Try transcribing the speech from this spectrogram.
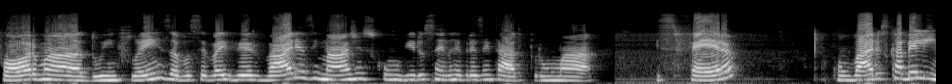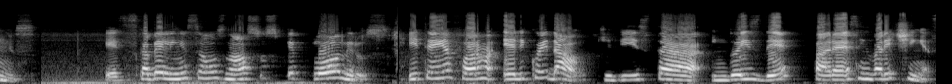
forma do influenza, você vai ver várias imagens com o vírus sendo representado por uma esfera com vários cabelinhos. Esses cabelinhos são os nossos peplômeros. E tem a forma helicoidal, que vista em 2D parecem varetinhas.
